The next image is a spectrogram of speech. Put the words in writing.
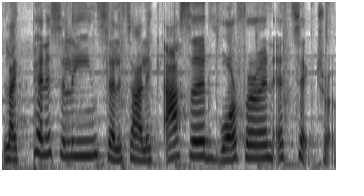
like penicillin, salicylic acid, warfarin, etc.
